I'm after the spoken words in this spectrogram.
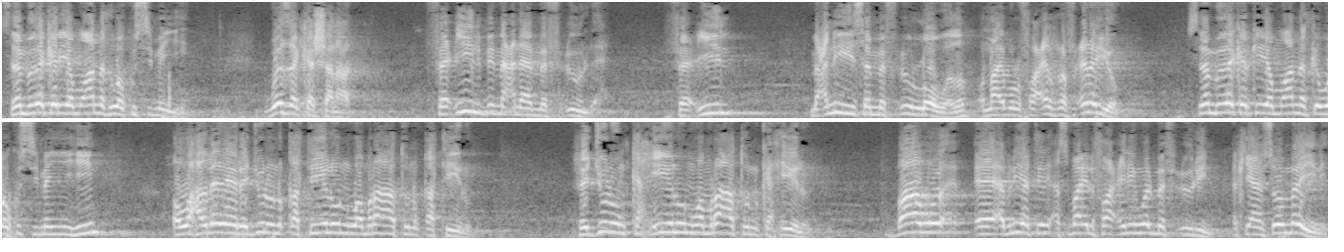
Isna mudakar iyo mu'anas waa ku siman yihiin. Wasanka shanaad faciil bimacnaa mafcuul ah. Faciil macnihiisa mafcuul loo wado oo naa'ibulfaacil rafcinayo isna mudakarka iyo mu'anadka waa ku siman yihiin oo waxaad leedahay rajulun qatiilun wamra'atun qatiilun. Rajulun kaxiilun wamra'atun kaxiilun. Baabu abniyati asmaa'i alfaaciliin walmafcuuliin halkii aan soo maraynay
